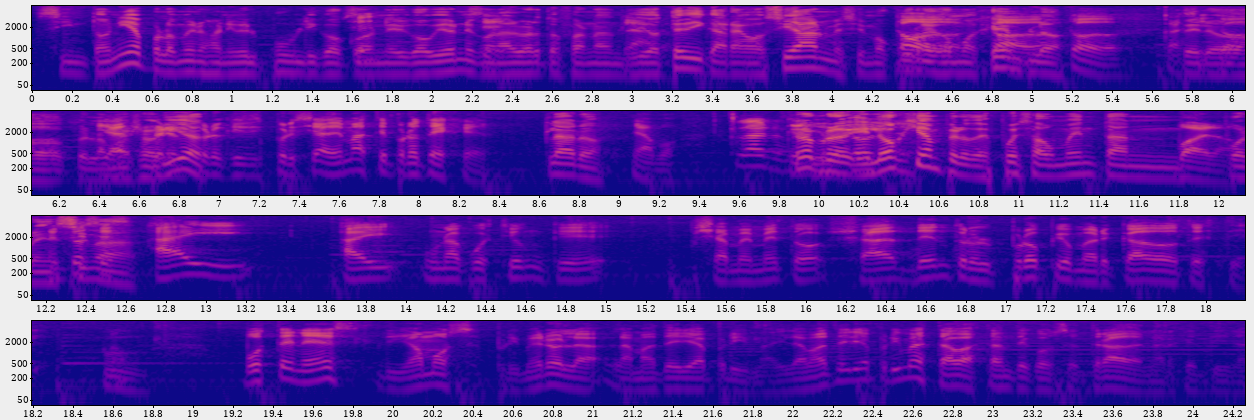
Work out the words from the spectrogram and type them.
sintonía, por lo menos a nivel público, Sí, con el gobierno y con sí, Alberto Fernández. claro. Digo, Teddy Caragosian, me se me ocurre Todo, como ejemplo. todo, todo, casi pero, todo. pero Y la a- mayoría, Pero, que- pero si además te protegen, claro. digamos. Claro. Claro, pero entonces- elogian, pero después aumentan Bueno, por encima. entonces ahí hay una cuestión que ya me meto ya dentro del propio mercado textil. ¿no? Mm. Vos tenés, digamos, primero la, la materia prima. Y la materia prima está bastante concentrada en Argentina.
